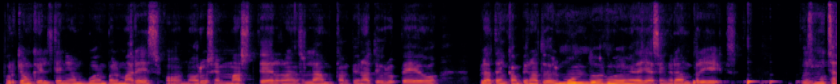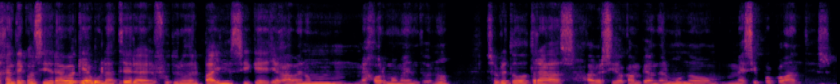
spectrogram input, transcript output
porque aunque él tenía un buen palmarés, con oros en Master, Grand Slam, Campeonato Europeo, plata en Campeonato del Mundo, nueve medallas en Grand Prix, pues mucha gente consideraba que Abulat era el futuro del país y que llegaba en un mejor momento, ¿no? Sobre todo tras haber sido campeón del mundo, Messi poco antes.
